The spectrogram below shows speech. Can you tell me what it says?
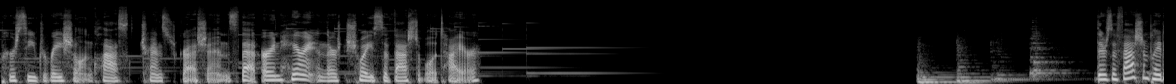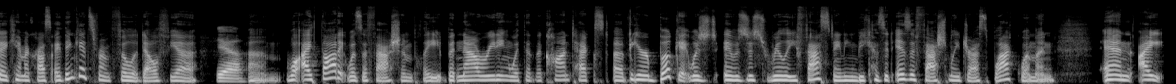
perceived racial and class transgressions that are inherent in their choice of fashionable attire. There's a fashion plate I came across. I think it's from Philadelphia. Yeah. Um, well, I thought it was a fashion plate, but now reading within the context of your book, it was it was just really fascinating because it is a fashionably dressed black woman, and I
